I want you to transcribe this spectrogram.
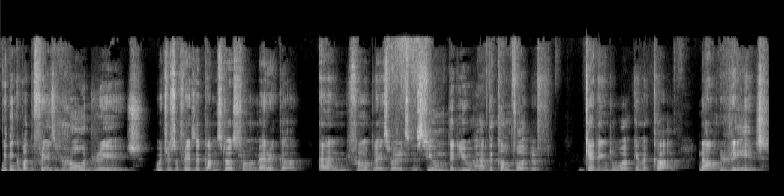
we think about the phrase road rage, which is a phrase that comes to us from America and from a place where it's assumed that you have the comfort of getting to work in a car. Now, rage,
